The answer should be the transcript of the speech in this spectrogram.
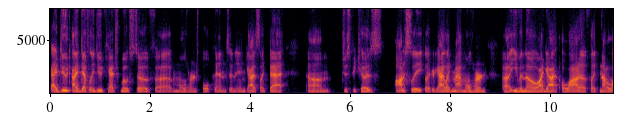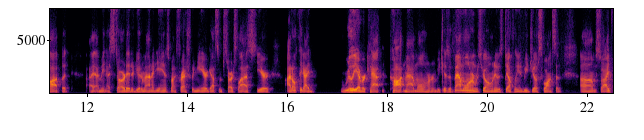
I do I definitely do catch most of uh, Mulhern's bullpens and, and guys like that, um, just because honestly, like a guy like Matt Mulhern, uh, even though I got a lot of like not a lot, but I, I mean I started a good amount of games my freshman year, got some starts last year. I don't think I really ever caught Matt Mulhern because if Matt Mulhern was going, it was definitely going to be Joe Swanson. Um, so I've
